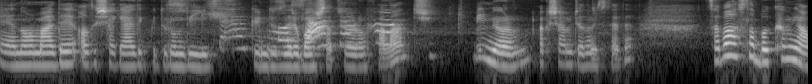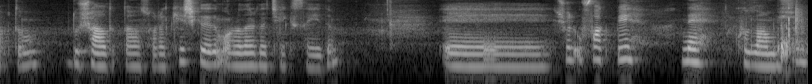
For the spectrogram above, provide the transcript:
Ee, normalde alışa geldik bir durum değil. Gündüzleri başlatıyorum falan. Bilmiyorum akşam canım istedi. Sabah aslında bakım yaptım. Duş aldıktan sonra. Keşke dedim oraları da çekseydim. Ee, şöyle ufak bir ne kullanmışım.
